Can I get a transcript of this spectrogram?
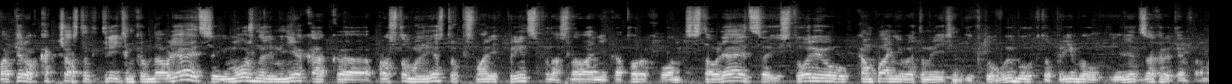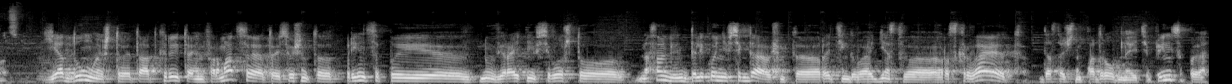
во-первых, как часто этот рейтинг обновляется, и можно ли мне, как э, простому инвестору, посмотреть принципы, на основании которых он составляется, историю компании в этом рейтинге, кто выбыл, кто прибыл, или это закрытая информация? Я думаю, что это открытая информация. То есть, в общем-то, принципы, ну, вероятнее всего, что на самом деле далеко не всегда, в общем-то, рейтинговое агентство раскрывает достаточно подробно эти принципы.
